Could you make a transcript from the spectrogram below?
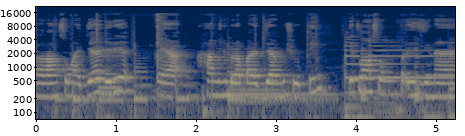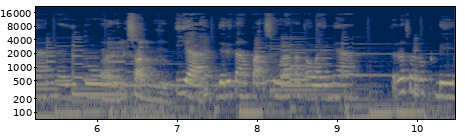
eh, langsung aja. Jadi kayak hamil berapa jam syuting itu langsung perizinan kayak gitu. Lisan gitu. Iya, jadi tanpa surat atau lainnya. Terus untuk di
